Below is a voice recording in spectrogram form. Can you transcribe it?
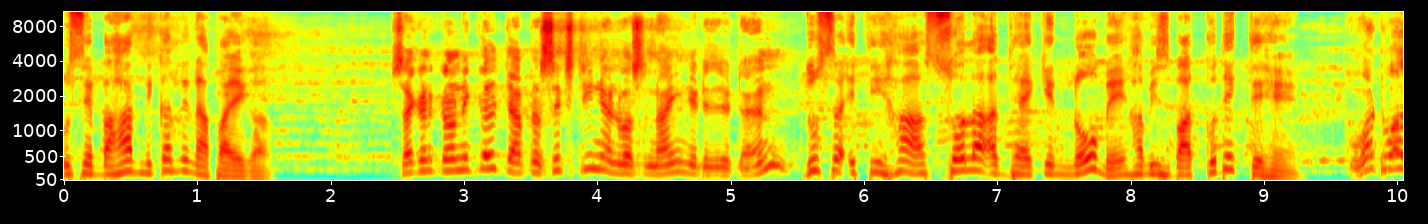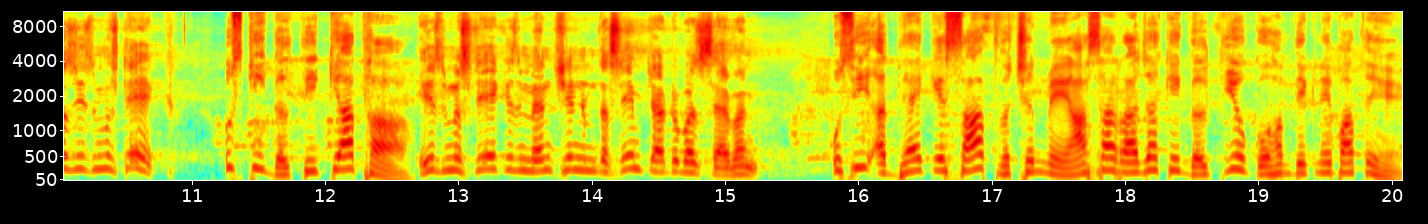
उससे बाहर निकलने ना पाएगा Second Chronicle chapter 16 and verse 9 it is written, दूसरा इतिहास 16 अध्याय के 9 में हम इस बात को देखते हैं What was his mistake? उसकी गलती क्या था His mistake is mentioned in the same chapter, verse 7. उसी अध्याय के सात वचन में आसा राजा की गलतियों को हम देखने पाते हैं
